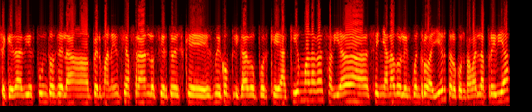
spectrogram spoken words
Se queda a 10 puntos de la permanencia, Fran. Lo cierto es que es muy complicado porque aquí en Málaga se había señalado el encuentro de ayer, te lo contaba en la previa,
